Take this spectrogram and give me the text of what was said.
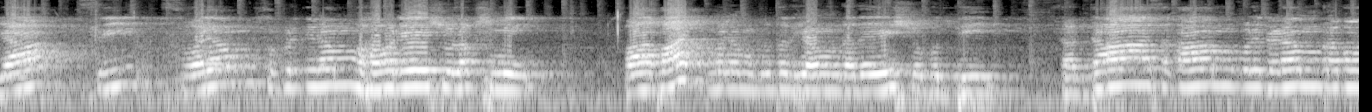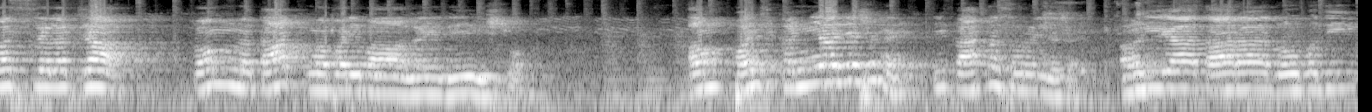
યા શ્રી સ્વયં સુકૃતિનમ ભવનેશુ લક્ષ્મી પાપાત્મનમ કૃતધ્યમ હૃદયેશુ બુદ્ધિ શ્રદ્ધા સતામ કુલજણમ પ્રભવસ્ય લજ્જા ત્વમ નતાત્મ પરિપાલય દેવીશ્વ આમ પંચ કન્યા જે છે ને, એ પ્રાર્થના સ્વરણીય છે. અહલ્યા તારા દ્રૌપદી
